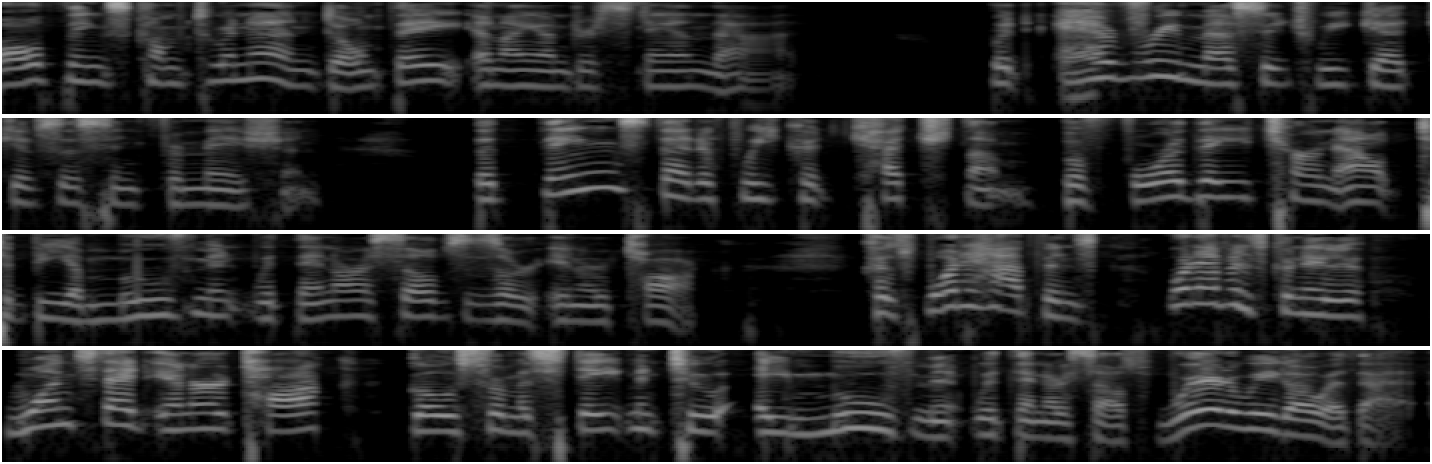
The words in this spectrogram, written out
all things come to an end, don't they? And I understand that. But every message we get gives us information. The things that if we could catch them before they turn out to be a movement within ourselves is our inner talk. Because what happens, what happens, Cornelia, once that inner talk goes from a statement to a movement within ourselves? Where do we go with that?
